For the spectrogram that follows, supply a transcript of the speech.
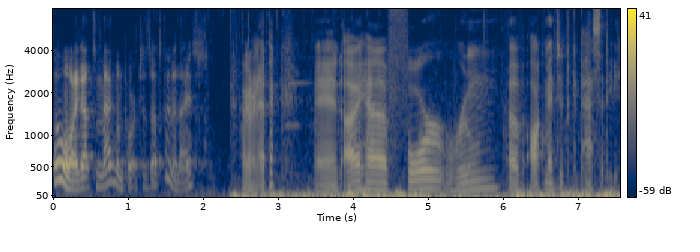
Oh, I got some magnum torches. That's kind of nice. I got an epic, and I have four rune of augmented capacity.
